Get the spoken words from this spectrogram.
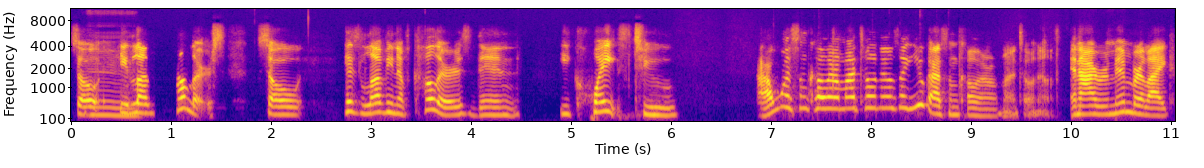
So he Mm. loves colors. So his loving of colors then equates to I want some color on my toenails, like you got some color on my toenails. And I remember like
